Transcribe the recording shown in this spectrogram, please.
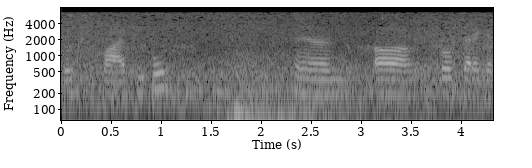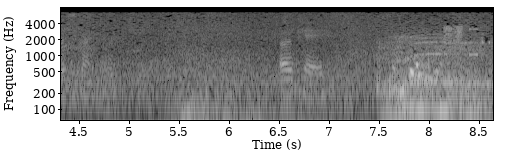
six, five people, and uh, hope that I get a sniper. Okay.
